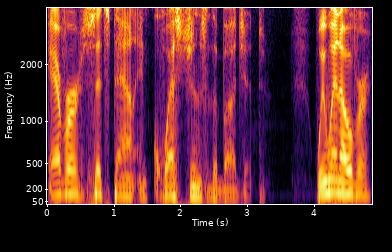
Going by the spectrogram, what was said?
ever sits down and questions the budget. We went over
